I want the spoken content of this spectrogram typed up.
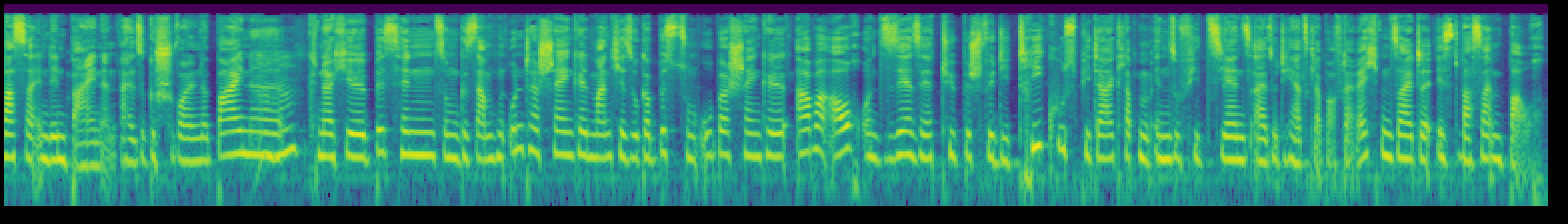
Wasser in den Beinen, also geschwollene Beine, mhm. Knöchel bis hin zum gesamten Unterschenkel, manche sogar bis zum Oberschenkel, aber auch und sehr, sehr typisch für die Trikuspidalklappeninsuffizienz, also die Herzklappe auf der rechten Seite, ist Wasser im Bauch.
